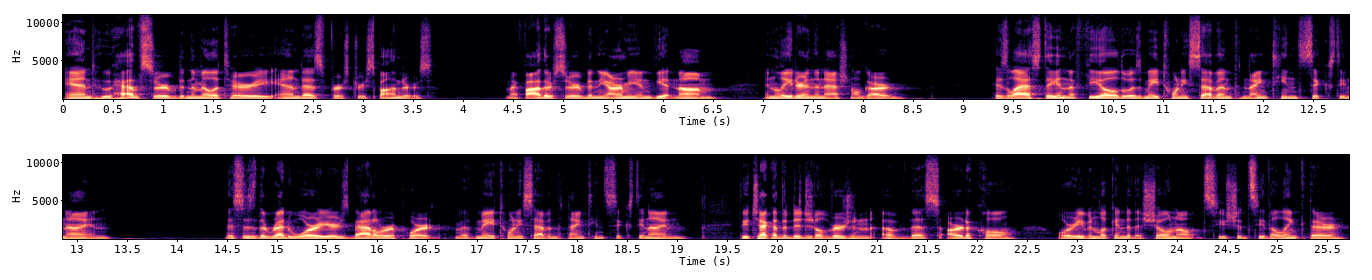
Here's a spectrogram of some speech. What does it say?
and who have served in the military and as first responders. My father served in the Army in Vietnam and later in the National Guard. His last day in the field was May 27, 1969. This is the Red Warriors Battle Report of May 27, 1969. If you check out the digital version of this article or even look into the show notes, you should see the link there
